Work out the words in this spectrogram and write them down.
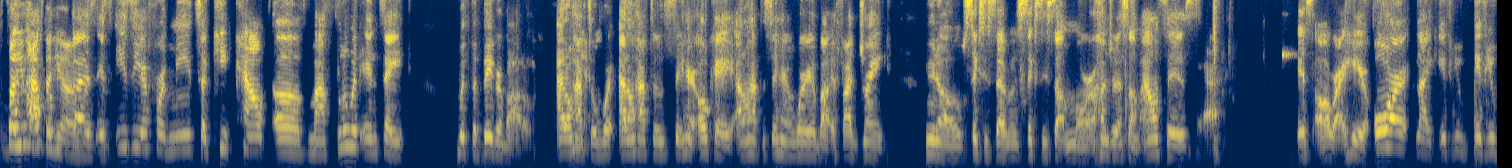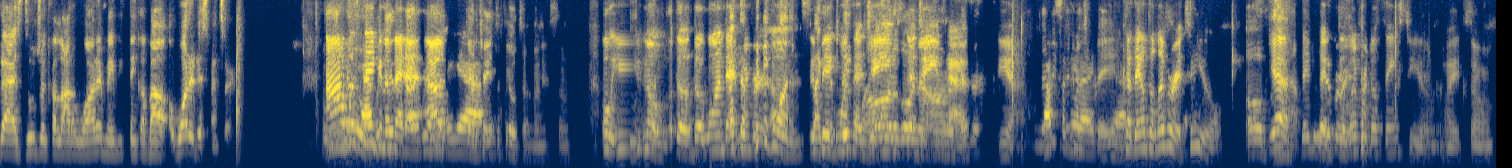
So but you have to, also yeah, because it's easier for me to keep count of my fluid intake with the bigger bottle. I don't have Yeah. to work. I don't have to sit here. Okay, I don't have to sit here and worry about if I drink, you know, 67, 60 something or 100 and some ounces. Yeah. It's all right here. Or like if you if you guys do drink a lot of water, maybe think about a water dispenser. I We was thinking We of just that. I- Yeah. Gotta change the filter on it. So Oh, you, you know the the one that Like the remember big um, ones, the like the big ones big that. James to go in that the, James has. Yeah, That's a good idea. because they'll deliver it to you. Oh Yeah, they They deliver it. deliver those things to you, like so.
